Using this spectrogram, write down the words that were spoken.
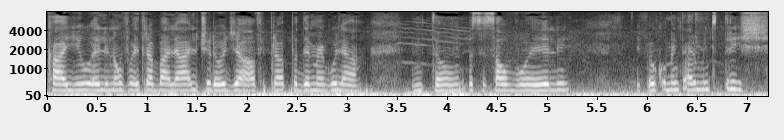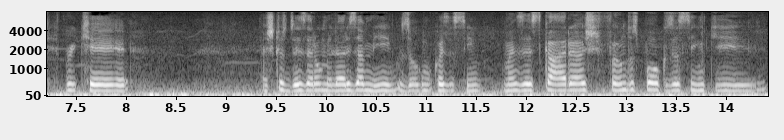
caiu, ele não foi trabalhar, ele tirou de alfa para poder mergulhar. Então você salvou ele. E foi um comentário muito triste, porque acho que os dois eram melhores amigos ou alguma coisa assim. Mas esse cara acho que foi um dos poucos assim que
